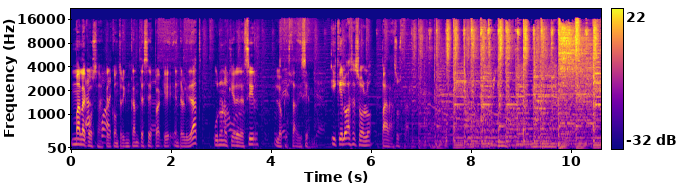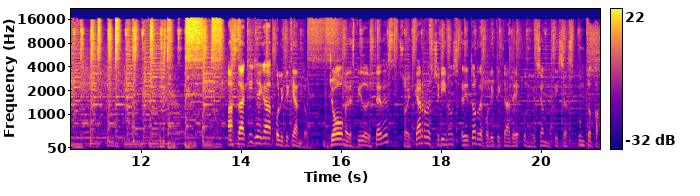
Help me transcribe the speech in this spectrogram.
Mala cosa que el contrincante sepa que en realidad uno no quiere decir lo que está diciendo y que lo hace solo para asustarlo. Hasta aquí llega Politiqueando. Yo me despido de ustedes. Soy Carlos Chirinos, editor de política de univisionnoticias.com.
